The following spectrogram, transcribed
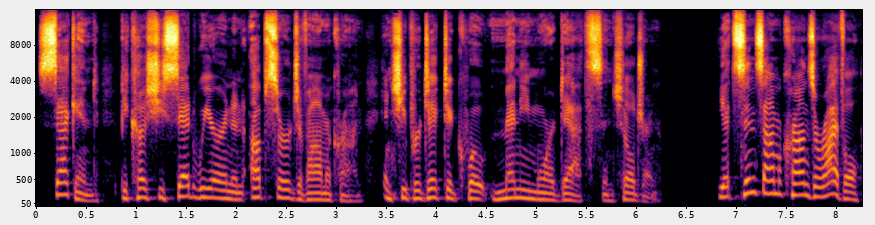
Second, because she said we are in an upsurge of Omicron, and she predicted, quote, many more deaths in children. Yet since Omicron's arrival,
